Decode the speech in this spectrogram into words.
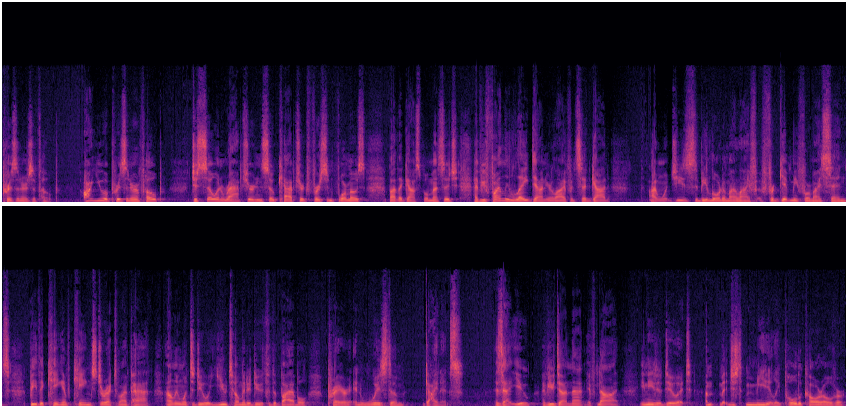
Prisoners of hope. Are you a prisoner of hope? just so enraptured and so captured, first and foremost, by the gospel message? Have you finally laid down your life and said, God, I want Jesus to be Lord of my life. Forgive me for my sins. Be the King of kings. Direct my path. I only want to do what you tell me to do through the Bible, prayer, and wisdom guidance. Is that you? Have you done that? If not, you need to do it. Um, just immediately pull the car over,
